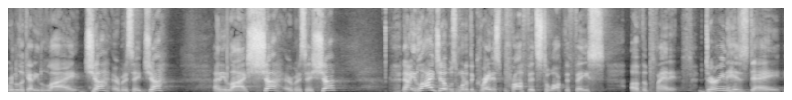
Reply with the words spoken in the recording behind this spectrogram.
We're going to look at Elijah. Everybody say Jah. And Elisha. Everybody say Shah. Now, Elijah was one of the greatest prophets to walk the face of the planet. During his day,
